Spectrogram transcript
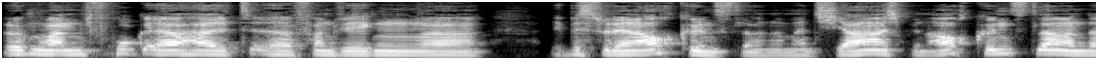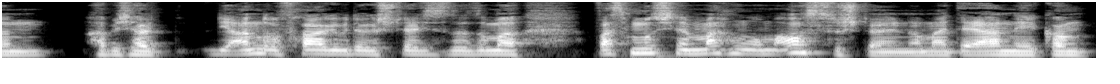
irgendwann frug er halt äh, von wegen, äh, bist du denn auch Künstler? Und dann meinte ich, ja, ich bin auch Künstler. Und dann habe ich halt die andere Frage wieder gestellt. Ich sage immer, was muss ich denn machen, um auszustellen? Da meinte er, nee, komm,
